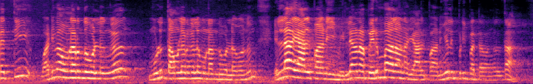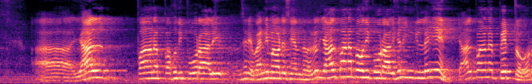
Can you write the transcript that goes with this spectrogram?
பற்றி வடிவாக உணர்ந்து கொள்ளுங்க முழு தமிழர்களும் உணர்ந்து கொள்ளவனும் எல்லா யாழ்ப்பாணியும் இல்லை. ஆனால் பெரும்பாலான யாழ்ப்பாணிகள் இப்படிப்பட்டவங்கள் தான் யாழ் யாழ்ப்பாண பகுதி போராளி சரி வன்னி மாவட்டம் சேர்ந்தவர்கள். யாழ்ப்பாண பகுதி போராளிகள் இங்கில்லை ஏன்? யாழ்ப்பாண பெற்றோர்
